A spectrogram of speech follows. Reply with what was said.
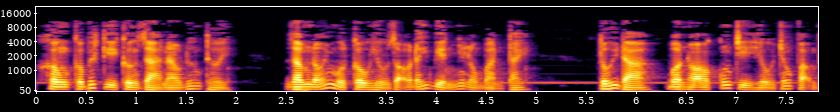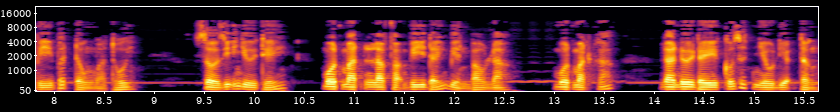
không có bất kỳ cường giả nào đương thời, dám nói một câu hiểu rõ đáy biển như lòng bàn tay. Tối đa, bọn họ cũng chỉ hiểu trong phạm vi bất đồng mà thôi. Sở dĩ như thế, một mặt là phạm vi đáy biển bao la, một mặt khác là nơi đây có rất nhiều địa tầng.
